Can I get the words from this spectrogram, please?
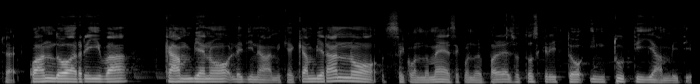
Cioè, quando arriva cambiano le dinamiche. Cambieranno, secondo me, secondo il parere sottoscritto, in tutti gli ambiti.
